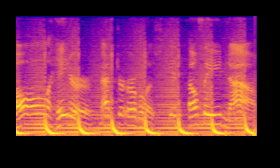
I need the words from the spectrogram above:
Paul Haider, Master Herbalist. Get healthy now.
